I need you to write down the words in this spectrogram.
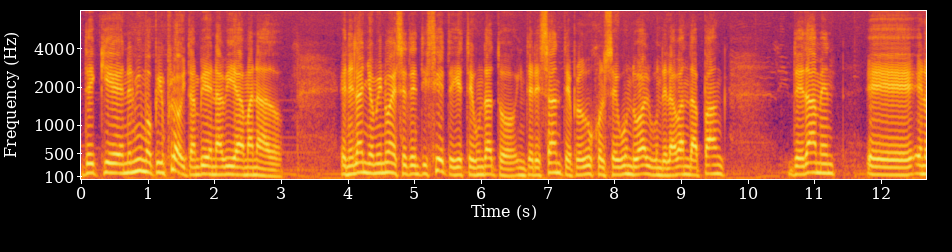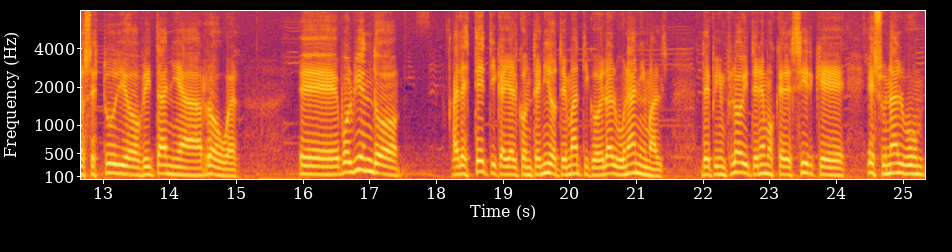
de quien el mismo Pink Floyd también había manado. En el año 1977, y este es un dato interesante, produjo el segundo álbum de la banda punk de Dament eh, en los estudios Britannia Rower. Eh, volviendo a la estética y al contenido temático del álbum Animals de Pink Floyd, tenemos que decir que es un álbum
